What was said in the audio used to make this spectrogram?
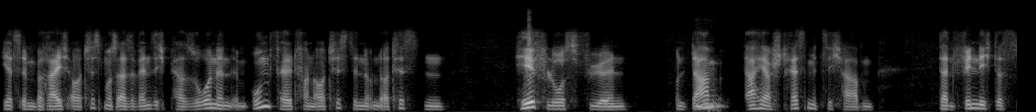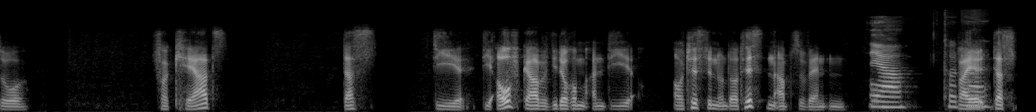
jetzt im Bereich Autismus, also wenn sich Personen im Umfeld von Autistinnen und Autisten hilflos fühlen und da Mhm. daher Stress mit sich haben, dann finde ich das so verkehrt, dass die die Aufgabe wiederum an die Autistinnen und Autisten abzuwenden. Ja, Weil total. das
